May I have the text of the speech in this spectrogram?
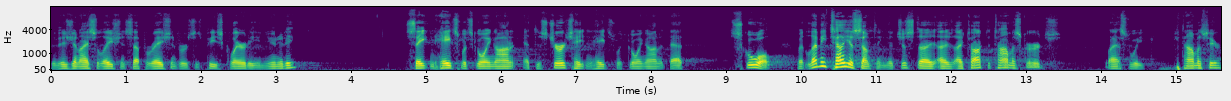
division, isolation, separation versus peace, clarity, and unity. Satan hates what's going on at this church. Satan hates what's going on at that school. But let me tell you something that just uh, I, I, talked to Thomas Gerds last week. Is Thomas here?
